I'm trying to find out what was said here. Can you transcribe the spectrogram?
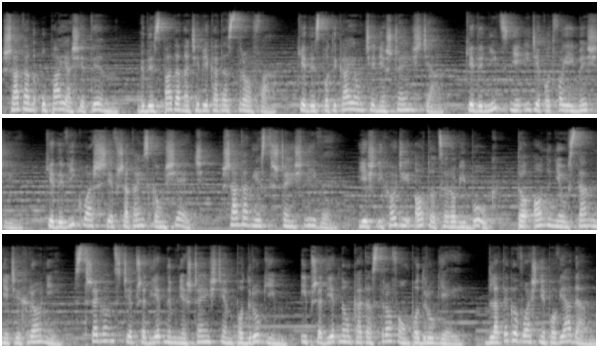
Szatan upaja się tym, gdy spada na ciebie katastrofa, kiedy spotykają cię nieszczęścia, kiedy nic nie idzie po twojej myśli, kiedy wikłasz się w szatańską sieć. Szatan jest szczęśliwy. Jeśli chodzi o to, co robi Bóg, to On nieustannie Cię chroni, strzegąc Cię przed jednym nieszczęściem po drugim i przed jedną katastrofą po drugiej. Dlatego właśnie powiadam,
